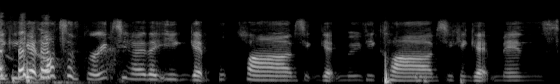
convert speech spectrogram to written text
you can get lots of groups, you know, that you can get book clubs, you can get movie clubs, you can get men's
